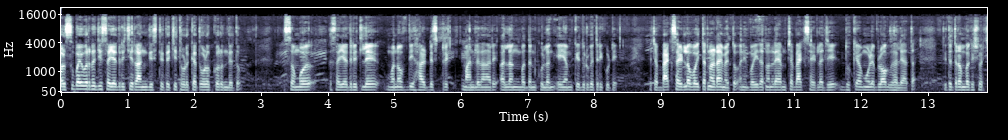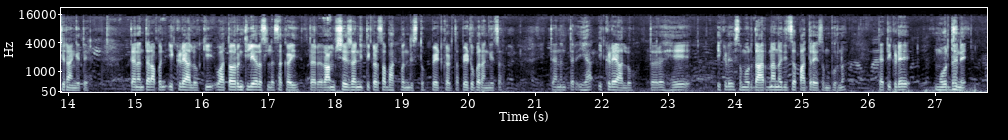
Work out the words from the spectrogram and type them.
कळसुबाईवरनं जी सह्याद्रीची रांग दिसते त्याची थोडक्यात ओळख करून देतो. समोर सह्याद्रीतले one of the hard district मानले जाणारे Alang Madan Kulang A M K दुर्ग त्रिकुटे. त्याच्या बॅक साईडला वैतरणा डॅम येतो आणि वैतरणा डॅमच्या बॅक साईडला जे धुक्यामुळे ब्लॉक झाले आता तिथे त्र्यंबकेश्वरची रांग येते. त्यानंतर आपण इकडे आलो की वातावरण क्लिअर असलं सकाळी तर रामशेज आणि तिकडचा भाग पण दिसतो पेटकडचा पेटुपरांगेचा त्यानंतर ह्या इकडे आलो तर हे इकडे समोर दारणा नदीचं पात्र आहे संपूर्ण. त्या तिकडे मोरधन आहे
